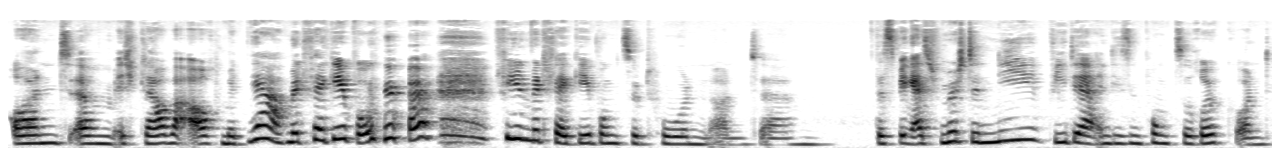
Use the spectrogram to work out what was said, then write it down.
Und ähm, ich glaube auch mit, ja, mit Vergebung. viel mit Vergebung zu tun. Und ähm, deswegen, also ich möchte nie wieder in diesen Punkt zurück. Und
